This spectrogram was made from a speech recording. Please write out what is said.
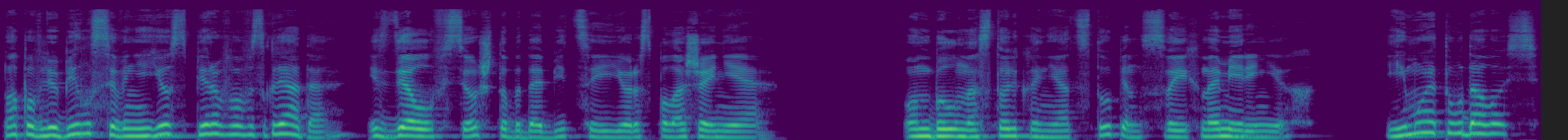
Папа влюбился в нее с первого взгляда и сделал все, чтобы добиться ее расположения. Он был настолько неотступен в своих намерениях, и ему это удалось.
